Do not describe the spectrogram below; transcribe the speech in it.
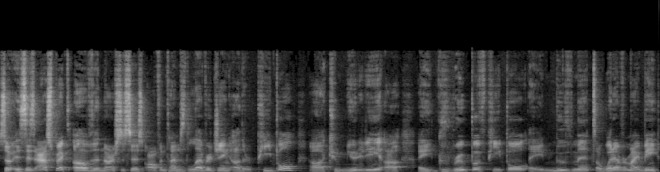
So it's this aspect of the narcissist oftentimes leveraging other people, uh, community, uh, a group of people, a movement, or whatever it might be.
